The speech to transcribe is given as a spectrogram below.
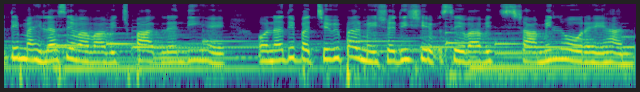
ਅਤੇ ਮਹਿਲਾ ਸੇਵਾਵਾਂ ਵਿੱਚ ਭਾਗ ਲੈਂਦੀ ਹੈ। ਉਹਨਾਂ ਦੇ ਬੱਚੇ ਵੀ ਪਰਮੇਸ਼ਰ ਦੀ ਸ਼ੇ- ਸੇਵਾ ਵਿੱਚ ਸ਼ਾਮਿਲ ਹੋ ਰਹੇ ਹਨ।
